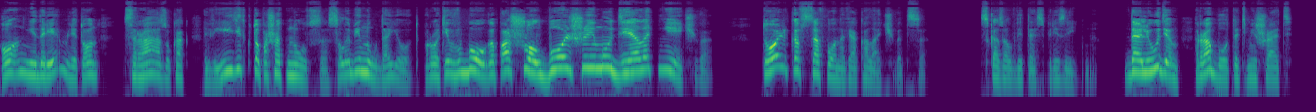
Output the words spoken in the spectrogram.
он не дремлет, он сразу, как видит, кто пошатнулся, слабину дает, против Бога пошел, больше ему делать нечего, только в Сафонове околачиваться, — сказал Витась презрительно да людям работать мешать.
